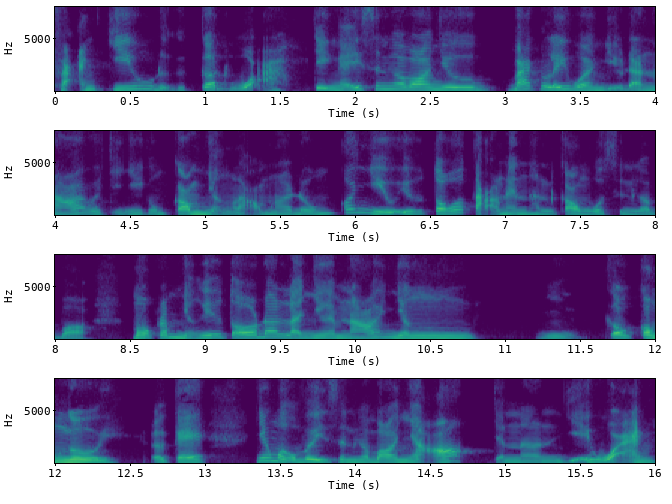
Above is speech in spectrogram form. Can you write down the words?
phản chiếu được cái kết quả. Chị nghĩ Singapore như bác Lý Quang Diệu đã nói và chị Nhi cũng công nhận là ông nói đúng có nhiều yếu tố tạo nên thành công của Singapore. Một trong những yếu tố đó là như em nói nhân ừ, con, con người ok? Nhưng mà cũng vì Singapore nhỏ cho nên dễ quản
